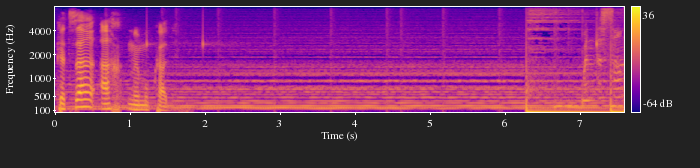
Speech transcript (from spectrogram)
קצר אך ממוקד. The sun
